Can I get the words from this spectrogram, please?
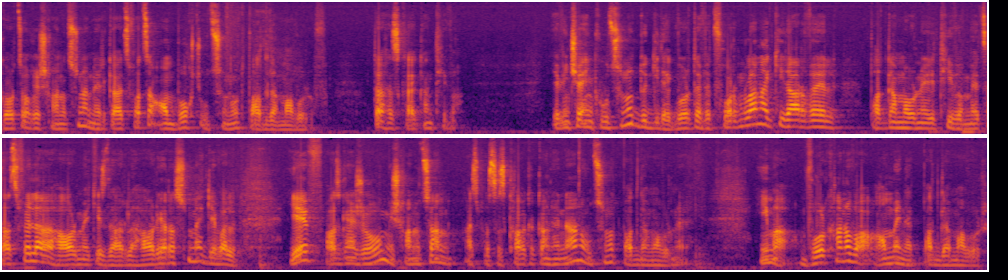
գործող իշխանությունը ներկայացված է ամբողջ 88 падգամավորով։ Դա հսկայական թիվ է։ Եվ ինչա ինքը 88, դու գիտեք, որտեղ այդ ֆորմուլան է կիրառվել, падգամավորների թիվը մեծացվել է 101-ից դարձել է 131 եւ այլն։ Եվ ազգային ժողովում իշխանության, այսպես ասած, քաղաքական հնարան 88 падգամավորներ են։ Հիմա որքանով ամենը падգամավոր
